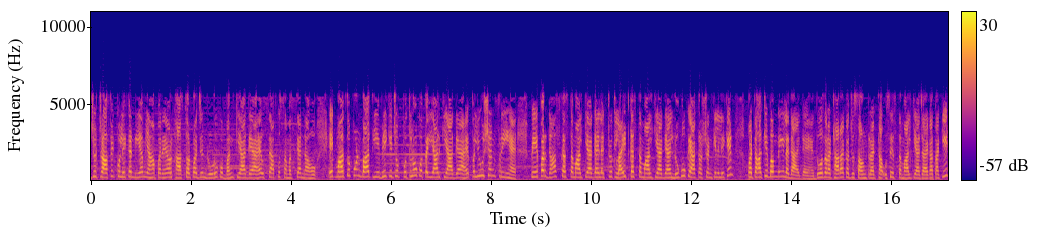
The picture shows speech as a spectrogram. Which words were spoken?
जो ट्रैफ़िक को लेकर नियम यहाँ पर है और खासतौर पर जिन रोडों को बंद किया गया है, उससे आपको समस्या ना हो। एक महत्वपूर्ण बात यह भी कि जो पुतलों को तैयार किया गया है पोल्यूशन फ्री है। पेपर घास का इस्तेमाल किया गया इलेक्ट्रिक लाइट का इस्तेमाल किया गया है लोगों के आकर्षण के लिए, लेकिन पटाखे बम नहीं लगाए गए हैं। 2018 का जो साउंड ट्रैक था, उसे इस्तेमाल किया जाएगा ताकि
